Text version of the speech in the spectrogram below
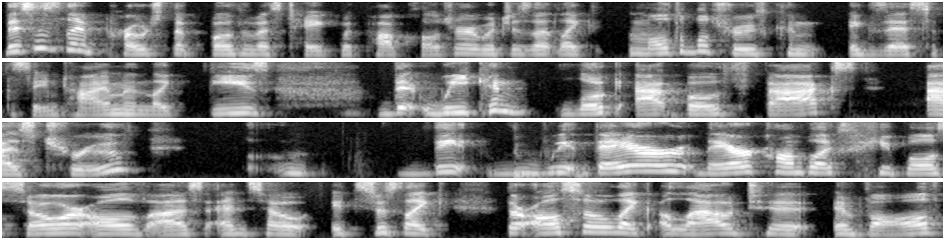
this is the approach that both of us take with pop culture which is that like multiple truths can exist at the same time and like these that we can look at both facts as truth. The we, they are they are complex people so are all of us and so it's just like they're also like allowed to evolve.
